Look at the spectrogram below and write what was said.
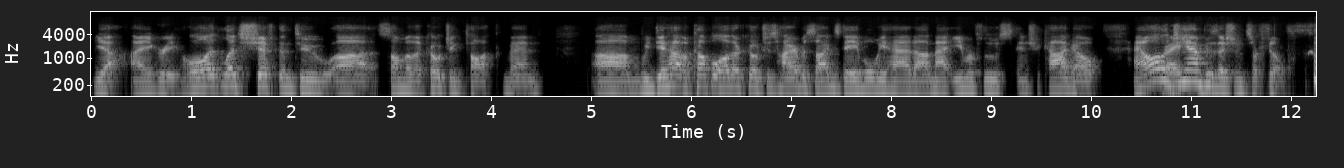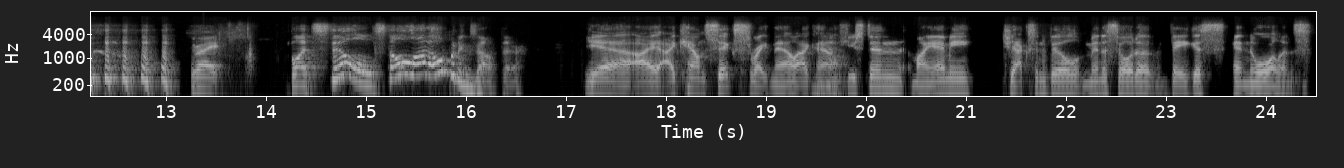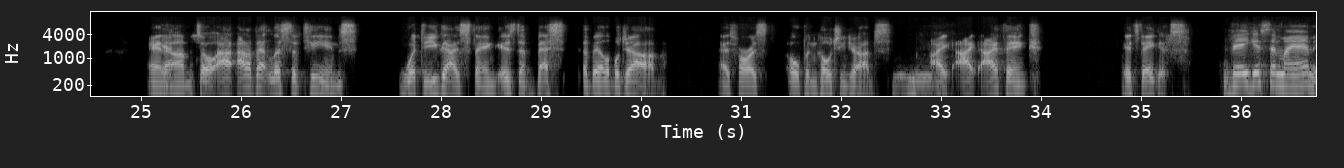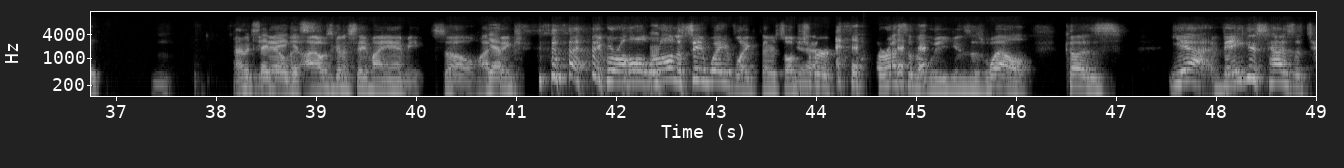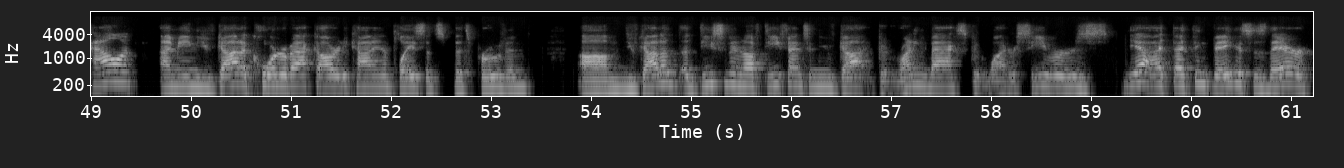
Yeah, I agree. Well, let, us shift into uh, some of the coaching talk then. Um, we did have a couple other coaches hired besides Daboll. We had uh, Matt Eberflus in Chicago, and all the Right. GM positions are filled. Right. but still, still a lot of openings out there. Yeah, I, I count six right now. I count Yeah. Houston, Miami, Jacksonville, Minnesota, Vegas, and New Orleans. And Yeah. um, so out, out of that list of teams, what do you guys think is the best available job as far as open coaching jobs? I, I, I think it's Vegas. Vegas and Miami. Hmm. I would say Nailed it. Vegas. I was going to say Miami. So I Yep. think I think we're all we're all on the same wavelength there. So I'm Yeah. sure the rest of the league is as well. Because yeah, Vegas has the talent. I mean, you've got a quarterback already kind of in place that's that's proven. Um, you've got a, a decent enough defense, and you've got good running backs, good wide receivers. Yeah, I, I think Vegas is there.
